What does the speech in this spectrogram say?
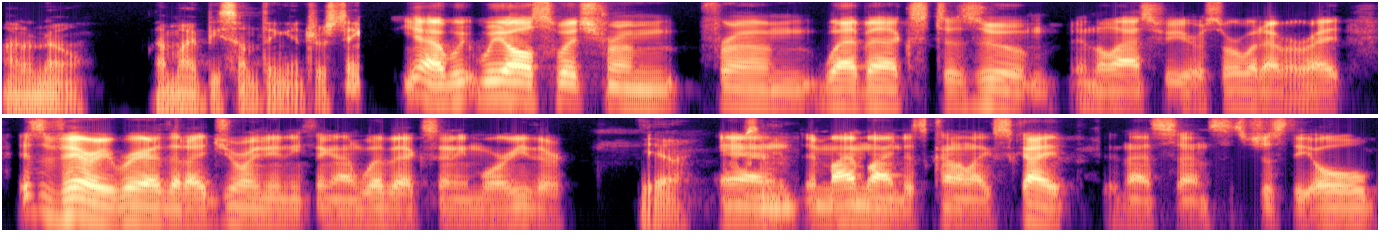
I don't know. That might be something interesting. Yeah, we, we all switched from from WebEx to Zoom in the last few years or whatever, right? It's very rare that I join anything on WebEx anymore either. Yeah. And in my mind, it's kind of like Skype in that sense. It's just the old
